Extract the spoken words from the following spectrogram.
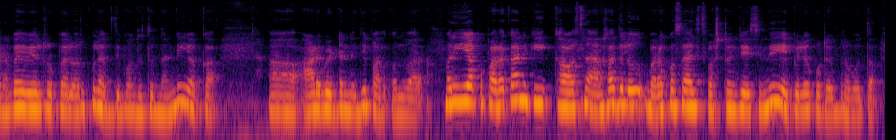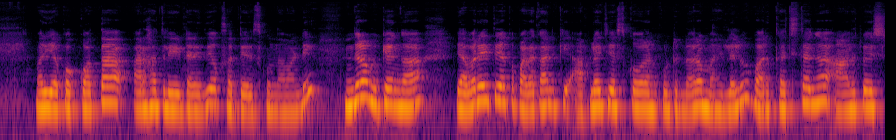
ఎనభై వేల రూపాయల వరకు లబ్ధి పొందుతుందండి ఈ యొక్క ఆడబిడ్డ నిధి పథకం ద్వారా మరి ఈ యొక్క పథకానికి కావాల్సిన అర్హతలు మరొకసారి స్పష్టం చేసింది ఏపీలో కుటుంబ ప్రభుత్వం. మరి ఈ యొక్క కొత్త అర్హతలు ఏంటనేది ఒకసారి తెలుసుకుందామండి. ఇందులో ముఖ్యంగా ఎవరైతే ఒక పథకానికి అప్లై చేసుకోవాలనుకుంటున్నారో మహిళలు వారు ఖచ్చితంగా ఆంధ్రప్రదేశ్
